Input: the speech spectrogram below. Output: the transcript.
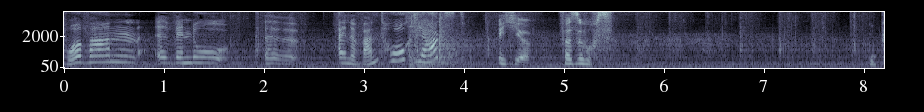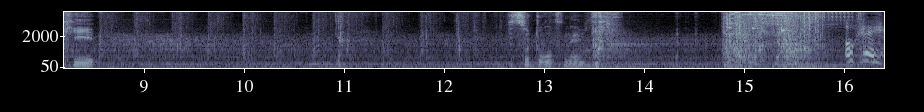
vorwarnen, äh, wenn du äh, eine Wand hochjagst? Ich äh, versuch's. Okay. Du bist so doof, Nelly. Okay.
